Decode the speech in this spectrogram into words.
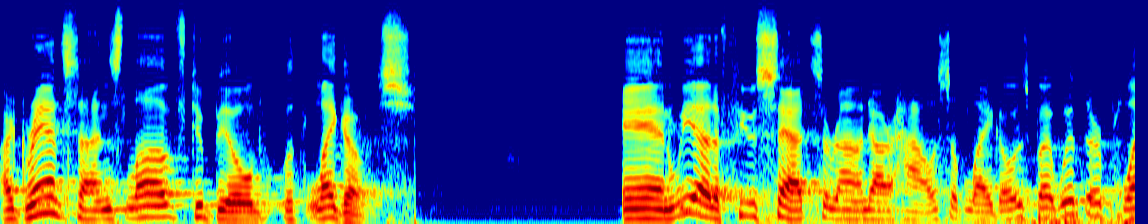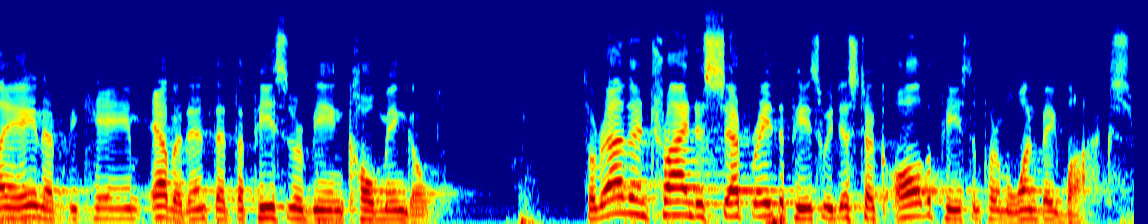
Our grandsons love to build with Legos. And we had a few sets around our house of Legos, but with their playing, it became evident that the pieces were being commingled. So rather than trying to separate the pieces, we just took all the pieces and put them in one big box.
